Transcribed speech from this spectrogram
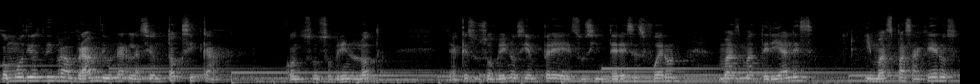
cómo Dios libró a Abraham de una relación tóxica con su sobrino Lot, ya que su sobrino siempre sus intereses fueron más materiales y más pasajeros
